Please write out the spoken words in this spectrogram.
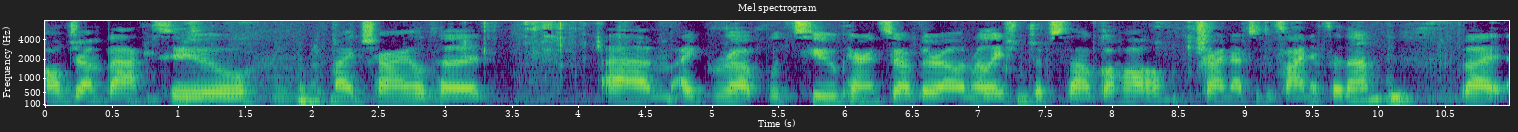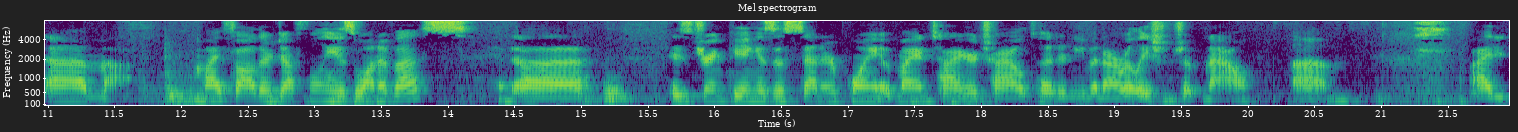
I'll jump back to my childhood. Um, I grew up with two parents who have their own relationships with alcohol. Try not to define it for them, but um, my father definitely is one of us. Uh, his drinking is a center point of my entire childhood and even our relationship now. Um, I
